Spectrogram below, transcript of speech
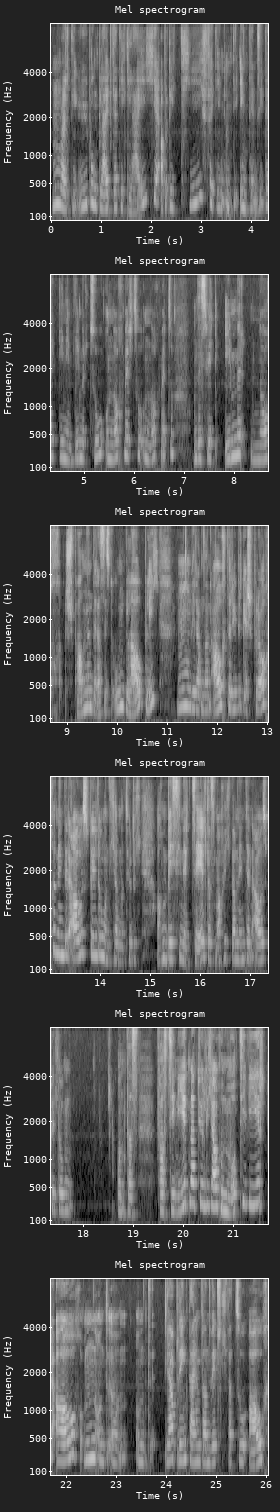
hm, weil die Übung bleibt ja die gleiche, aber die Tiefe die, und die Intensität, die nimmt immer zu und noch mehr zu und noch mehr zu. Und es wird immer noch spannender. Das ist unglaublich. Hm, wir haben dann auch darüber gesprochen in der Ausbildung und ich habe natürlich auch ein bisschen erzählt, das mache ich dann in den Ausbildungen und das fasziniert natürlich auch und motiviert auch und, und, ähm, und ja, bringt einem dann wirklich dazu, auch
